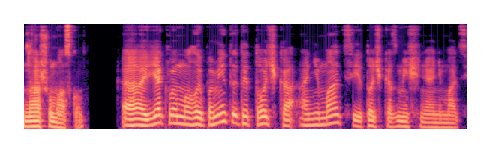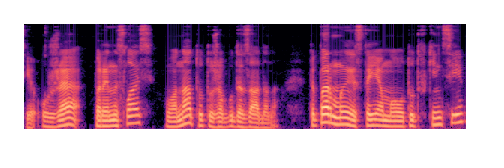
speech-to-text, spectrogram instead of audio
нашу маску. Е, Як ви могли помітити, точка анімації, точка зміщення анімації уже перенеслась, вона тут уже буде задана. Тепер ми стаємо тут в кінці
